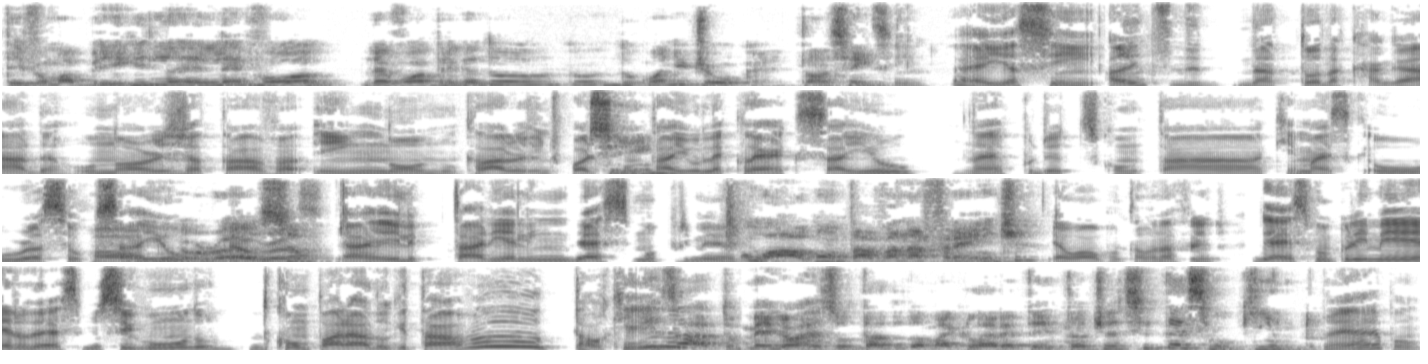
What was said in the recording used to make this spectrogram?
teve uma briga e levou, levou a briga do, do, do Joe, cara. Então, assim. Sim. É, e assim, antes de, da toda a cagada, o Norris já tava em nono. Claro, a gente pode Sim. contar aí o Leclerc, que saiu, né? Podia descontar. Quem mais? O Russell que oh, saiu. O Russell. Ah, ele estaria ali em décimo primeiro. O álbum tava na frente. É, o álbum tava na frente. Décimo primeiro, décimo segundo, comparado ao que tava, tá ok. Né? Exato. O melhor resultado da McLaren até então tinha sido décimo quinto. É, bom.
